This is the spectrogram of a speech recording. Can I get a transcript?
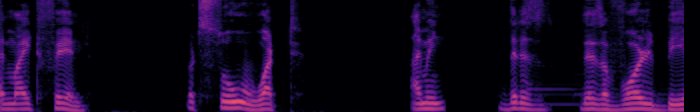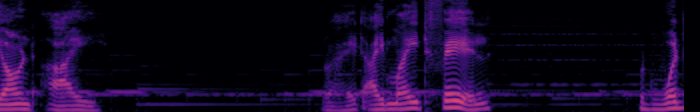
I might fail. But so what? I mean, there is there's a world beyond I. Right? I might fail, but what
